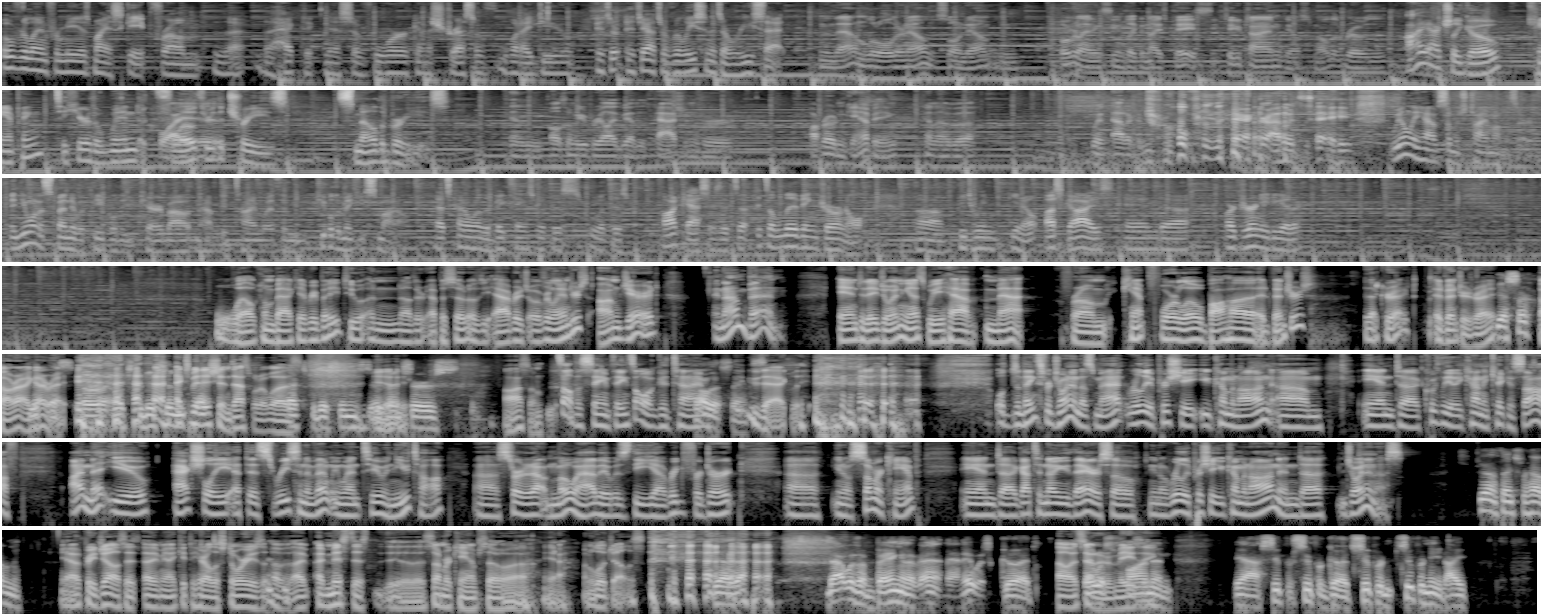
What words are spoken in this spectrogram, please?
overland for me is my escape from the the hecticness of work and the stress of what I do. It's a, it's yeah, it's a release and it's a reset. And then that, I'm a little older now, and slowing down, and overlanding seems like a nice pace. You take your time, you know, smell the roses. I actually go camping to hear the wind flow through the trees, smell the breeze. And also, we realized we have this passion for off-road and camping. Kind of uh, went out of control from there, I would say. We only have so much time on this earth, and you want to spend it with people that you care about and have a good time with, and people that make you smile. That's kind of one of the big things with this with this podcast is it's a it's a living journal uh, between you know us guys and uh, our journey together. Welcome back, everybody, to another episode of the Average Overlanders. I'm Jared, And I'm Ben. And today joining us we have Matt from Camp 4Lo Baja Adventures. Is that correct? Adventures, right? Yes, sir. All right, I got it right. Or expeditions. Expeditions, that's what it was. Expeditions, Yeah. adventures, Awesome. It's all the same thing. It's all a good time. all the same. Exactly. Well, thanks for joining us, Matt. Really appreciate you coming on. Um, and uh, quickly to kind of kick us off, I met you actually at this recent event we went to in Utah. Uh, started out in Moab. It was the uh, Rigged for Dirt, uh, you know, summer camp, and uh, got to know you there. So, you know, really appreciate you coming on and uh, joining us. Yeah, thanks for having me. Yeah, I was pretty jealous. It- I mean, I get to hear all the stories of. I, I missed this the, the summer camp, so uh, yeah, I'm a little jealous. Yeah, that, that was a banging event, man. It was good. oh, it It sounded was amazing. fun and yeah, super, super good, super, super neat. I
